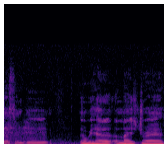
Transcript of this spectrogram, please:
Yes, indeed. Then we had a, a nice draft.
